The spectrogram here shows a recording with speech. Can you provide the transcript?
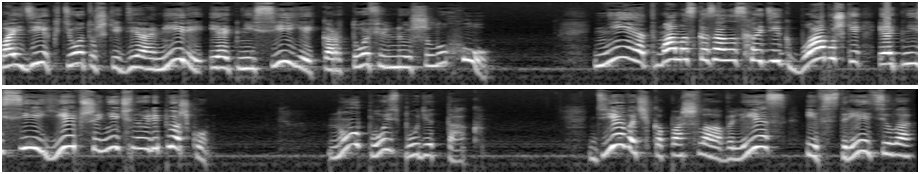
Пойди к тетушке Диамире и отнеси ей картофельную шелуху. Нет, мама сказала, сходи к бабушке и отнеси ей пшеничную лепешку. Ну, пусть будет так. Девочка пошла в лес и встретила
